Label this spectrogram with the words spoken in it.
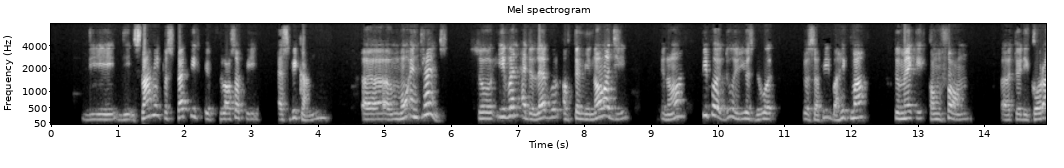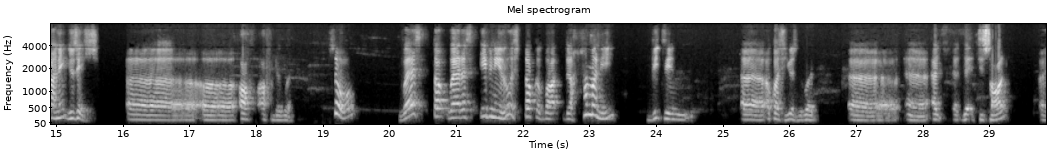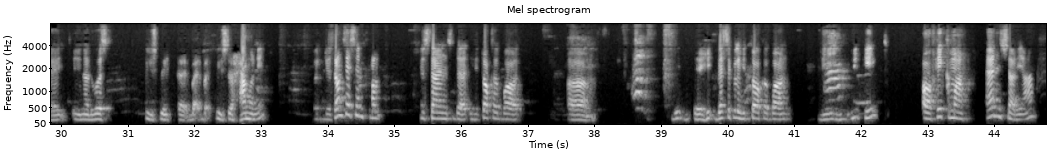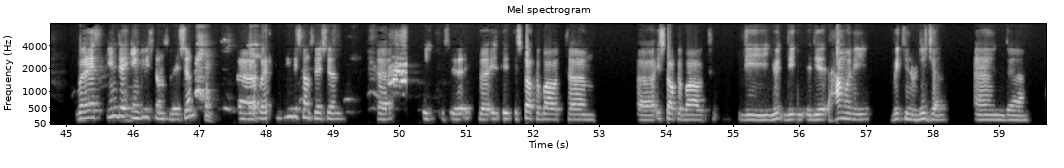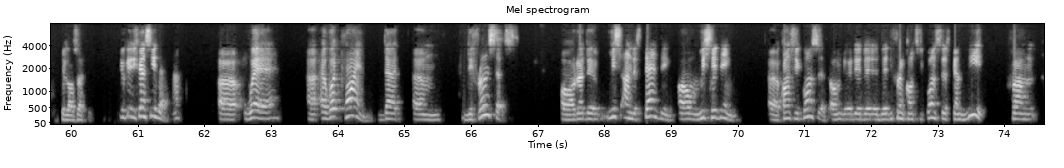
the the Islamic perspective of philosophy has become uh, more entrenched. So even at the level of terminology, you know, people do use the word philosophy, but to make it conform uh, to the Quranic usage uh, uh, of, of the word. So, whereas, whereas Ibn Rushd talk about the harmony between, uh, of course, he used the word uh, uh, the etisol, uh, in other words, use the, but, but use the harmony. But the translation from instance that he talk about um, he, basically he talk about the unity of hikmah and sharia whereas in the english translation uh, where in english translation uh, it, uh, it, it, it's talk about um, uh, it's talk about the, the, the harmony between religion and uh, philosophy you, can you can see that huh? uh, where at what point that um, differences or rather misunderstanding or misleading uh, consequences or the, the, the, different consequences can lead from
